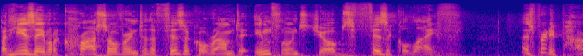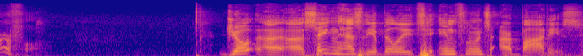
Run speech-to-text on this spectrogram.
But he is able to cross over into the physical realm to influence Job's physical life. That's pretty powerful. Uh, uh, Satan has the ability to influence our bodies.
